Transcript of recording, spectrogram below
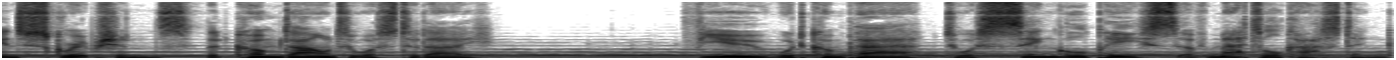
inscriptions that come down to us today, few would compare to a single piece of metal casting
